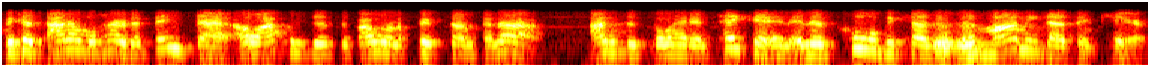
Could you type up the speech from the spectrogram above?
Because I don't want her to think that, oh, I can just if I want to pick something up, I can just go ahead and take it and, and it's cool because mm-hmm. if mommy doesn't care.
